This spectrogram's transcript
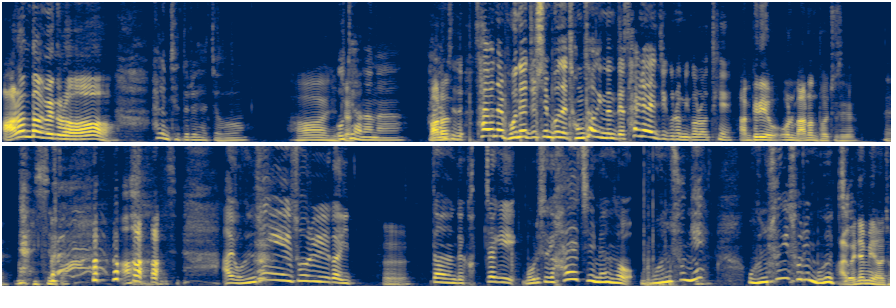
안 한다며 누나. 할려면 제대로 해야죠. 아 진짜. 어떻게 안 하나. 만 할려면 원- 제대로. 사연을 보내주신 분의 정성 있는데 살려야지 그럼 이걸 어떻게. 안필이 오늘 만 원 더 주세요. 네. 진짜. 아, 아니 원숭이 소리가 예. 있다는데 갑자기 머릿속이 하얘지면서 원숭이? 원숭이 소리는 뭐였지? 아 왜냐면 씨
